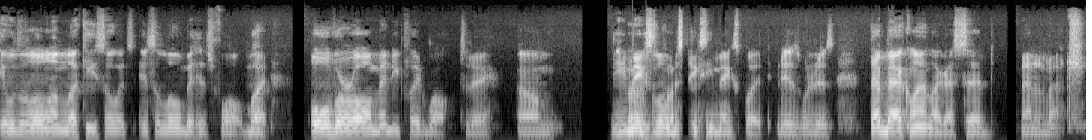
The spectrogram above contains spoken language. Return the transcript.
it was a little unlucky, so it's it's a little bit his fault. But overall, Mendy played well today. Um, he makes little mistakes he makes, but it is what it is. That back line, like I said, man of the match.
